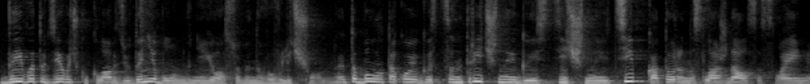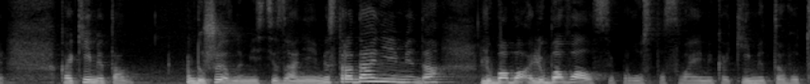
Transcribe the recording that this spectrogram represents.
да и в эту девочку Клавдию, да не был он в нее особенно вовлечен. Это был такой эгоцентричный, эгоистичный тип, который наслаждался своими какими-то душевными истязаниями, страданиями, да, любовался просто своими какими-то вот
